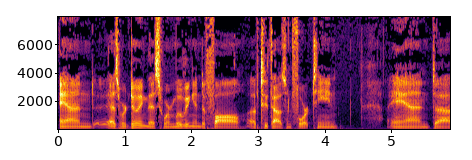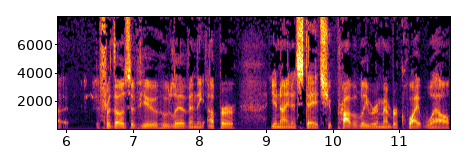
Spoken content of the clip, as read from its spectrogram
And as we're doing this, we're moving into fall of 2014. And uh, for those of you who live in the upper United States, you probably remember quite well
